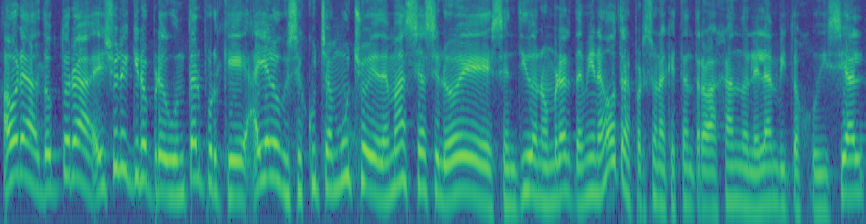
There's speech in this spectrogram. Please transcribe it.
Ahora, doctora, eh, yo le quiero preguntar porque hay algo que se escucha mucho y además ya se lo he sentido nombrar también a otras personas que están trabajando en el ámbito judicial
